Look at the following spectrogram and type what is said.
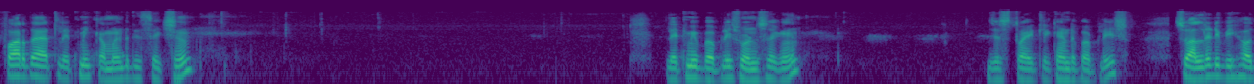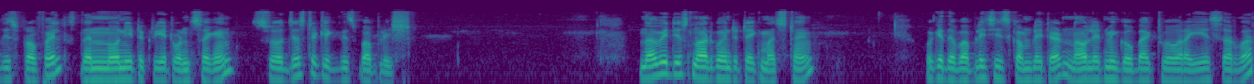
For that, let me comment this section. Let me publish once again. Just right click and publish. So already we have this profile, then no need to create once again. So just to click this publish. Now it is not going to take much time. Okay, the publish is completed. Now let me go back to our IIS server.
